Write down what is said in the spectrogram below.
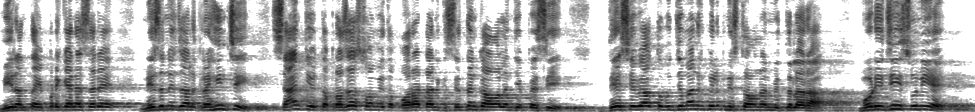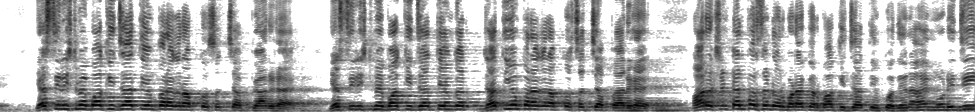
మీరంతా ఇప్పటికైనా సరే నిజ నిజాలు గ్రహించి శాంతియుత ప్రజాస్వామ్యత పోరాటానికి సిద్ధం కావాలని చెప్పేసి దేశవ్యాప్త ఉద్యమానికి పిలుపునిస్తా ఉన్నాను మిత్రులారా. మోడీజీ సునియే. एस लिस्ट में बाकी जातियों पर अगर आपको सच्चा प्यार है एस लिस्ट में बाकी जातियों अगर, जातियों पर अगर आपको सच्चा प्यार है, आरक्षण टेन परसेंट और बढ़ाकर बाकी जातियों को देना है, मोदी जी,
